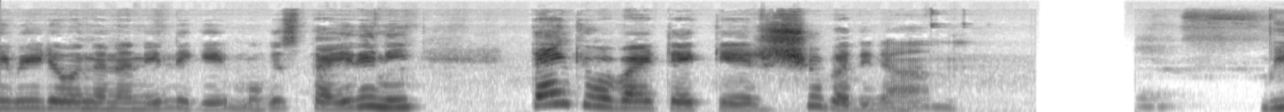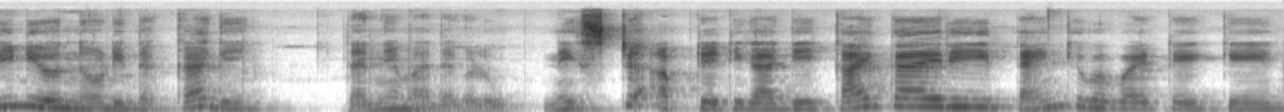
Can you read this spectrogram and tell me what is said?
ಈ ವಿಡಿಯೋವನ್ನು ನಾನು ಇಲ್ಲಿಗೆ ಮುಗಿಸ್ತಾ ಇದ್ದೀನಿ. Thank you bye take care ಶುಭ ದಿನ. ವಿಡಿಯೋ ನೋಡಿದ್ದಕ್ಕಾಗಿ ಧನ್ಯವಾದಗಳು. ನೆಕ್ಸ್ಟ್ ಅಪ್ಡೇಟಿಗಾಗಿ ಕಾಯ್ತಾ ಇರಿ. Thank you bye take care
